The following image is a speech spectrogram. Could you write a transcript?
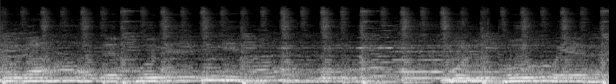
보라대 보리나 볼보에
